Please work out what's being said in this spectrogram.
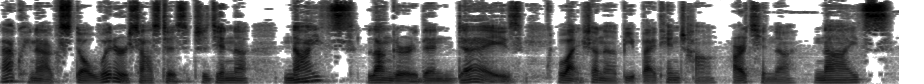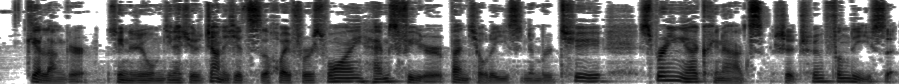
equinox 到 winter solstice 之间呢，nights longer than days。晚上呢比白天长，而且呢 nights get longer。所以呢，这是我们今天学的这样的一些词汇。First one hemisphere 半球的意思。Number two spring equinox 是春风的意思。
